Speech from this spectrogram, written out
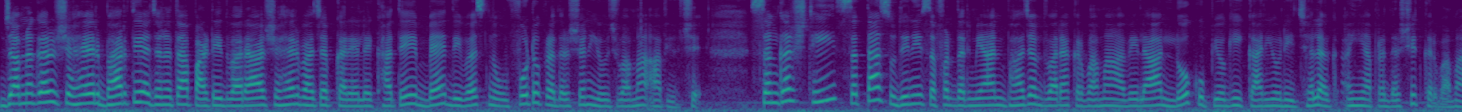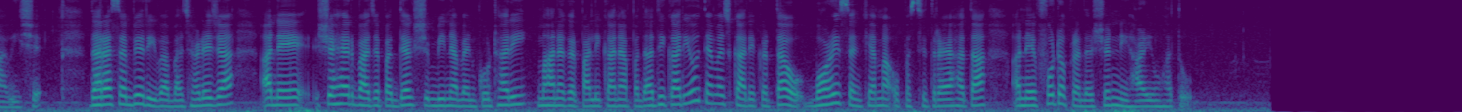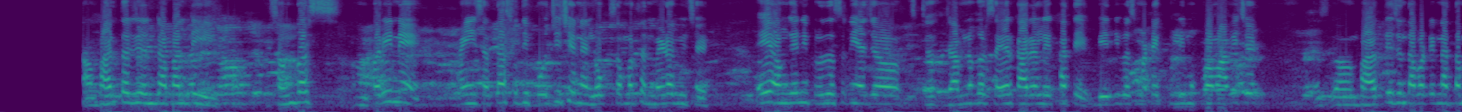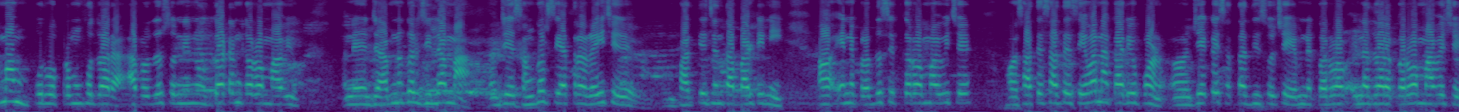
જામનગર શહેર ભારતીય જનતા પાર્ટી દ્વારા શહેર ભાજપ કાર્યાલય ખાતે બે દિવસનું ફોટો પ્રદર્શન યોજવામાં આવ્યું છે. સંઘર્ષથી સત્તા સુધીની સફર દરમિયાન ભાજપ દ્વારા કરવામાં આવેલા લોક ઉપયોગી કાર્યોની ઝલક અહીંયા પ્રદર્શિત કરવામાં આવી છે. ધારાસભ્ય રીવાબા જાડેજા અને શહેર ભાજપ અધ્યક્ષ બીનાબેન કોઠારી, મહાનગરપાલિકાના પદાધિકારીઓ તેમજ કાર્યકર્તાઓ બહોળી સંખ્યામાં ઉપસ્થિત રહ્યા હતા અને ફોટો પ્રદર્શન નિહાળ્યું હતું. ભારતીય જનતા પાર્ટી સંઘર્ષ કરીને અહીં સત્તા સુધી પહોંચી છે અને લોક સમર્થન મેળવ્યું છે. એ અંગેની પ્રદર્શની આજે જામનગર શહેર કાર્યાલય ખાતે બે દિવસ માટે ખુલ્લી મૂકવામાં આવી છે. ભારતીય જનતા પાર્ટીના તમામ પૂર્વ પ્રમુખો દ્વારા આ પ્રદર્શનીનું ઉદ્ઘાટન કરવામાં આવ્યું અને જામનગર જિલ્લામાં જે સંઘર્ષ યાત્રા રહી છે ભારતીય જનતા પાર્ટીની એને પ્રદર્શિત કરવામાં આવી છે. સાથે સાથે સેવાના કાર્યો પણ જે કઈ સત્તાધીશો છે એમને કરવા, એના દ્વારા કરવામાં આવે છે.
